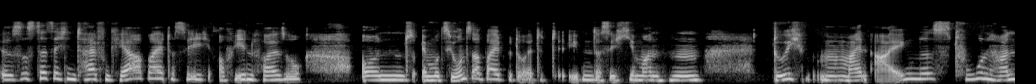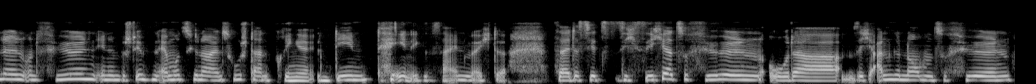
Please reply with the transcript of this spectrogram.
es ist tatsächlich ein Teil von Care-Arbeit, das sehe ich auf jeden Fall so. Und Emotionsarbeit bedeutet eben, dass ich jemanden durch mein eigenes Tun, Handeln und Fühlen in einen bestimmten emotionalen Zustand bringe, in den derjenige sein möchte. Sei das jetzt sich sicher zu fühlen oder sich angenommen zu fühlen.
